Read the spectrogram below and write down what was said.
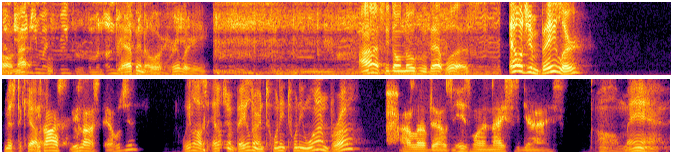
Oh, not Gavan O'Herlihy. I honestly don't know who that was. Elgin Baylor. Mr. We Keller. lost. We lost Elgin. We lost Elgin Baylor in 2021, bruh. I loved Elgin. He's one of the nicest guys. Oh, man.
